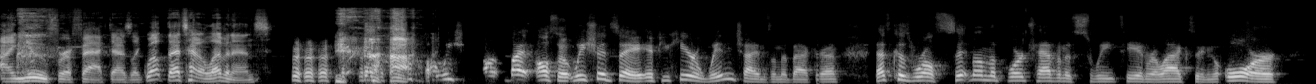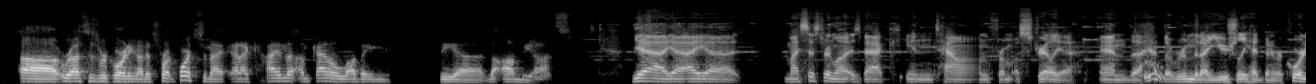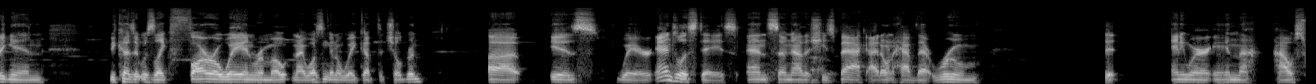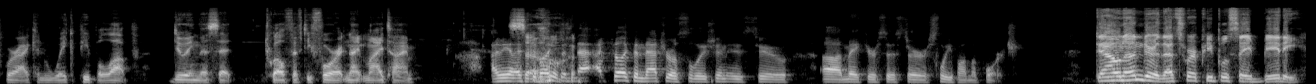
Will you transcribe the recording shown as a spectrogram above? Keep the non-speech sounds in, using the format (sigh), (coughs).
I knew for a fact. I was like, "Well, that's how 11 ends." (laughs) (laughs) oh, we sh- uh, but also we should say if you hear wind chimes in the background, that's because we're all sitting on the porch having a sweet tea and relaxing, or uh, Russ is recording on his front porch tonight, and I kind of I'm kind of loving the uh, the ambiance. Yeah, yeah. I uh, my sister in law is back in town from Australia, and the Ooh. the room that I usually had been recording in, because it was like far away and remote, and I wasn't going to wake up the children, uh, is where Angela stays. And so now that she's back, I don't have that room that anywhere in the house where I can wake people up doing this at twelve fifty four at night my time. I mean, I So- feel like the I feel like the natural solution is to uh, make your sister sleep on the porch. Down under, that's where people say biddy.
